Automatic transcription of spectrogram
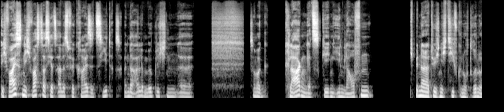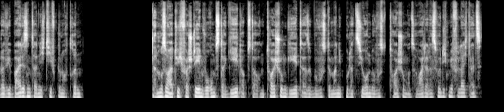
Ich weiß nicht, was das jetzt alles für Kreise zieht. Also wenn da alle möglichen äh, sagen wir, Klagen jetzt gegen ihn laufen, ich bin da natürlich nicht tief genug drin oder wir beide sind da nicht tief genug drin. Dann muss man natürlich verstehen, worum es da geht, ob es da um Täuschung geht, also bewusste Manipulation, bewusste Täuschung und so weiter. Das würde ich mir vielleicht als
